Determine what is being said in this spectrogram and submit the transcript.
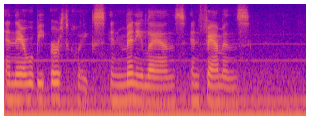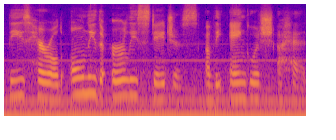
and there will be earthquakes in many lands and famines. These herald only the early stages of the anguish ahead.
